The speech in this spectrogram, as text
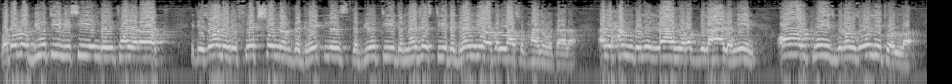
whatever beauty we see in the entire earth, it is all a reflection of the greatness, the beauty, the majesty, the grandeur of Allah subhanahu wa ta'ala. Alhamdulillah Rabbil Alameen. All praise belongs only to Allah.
